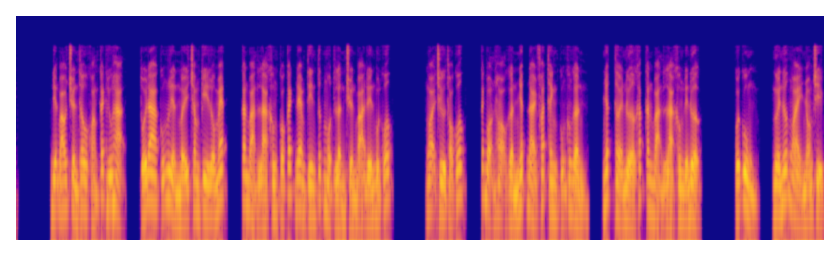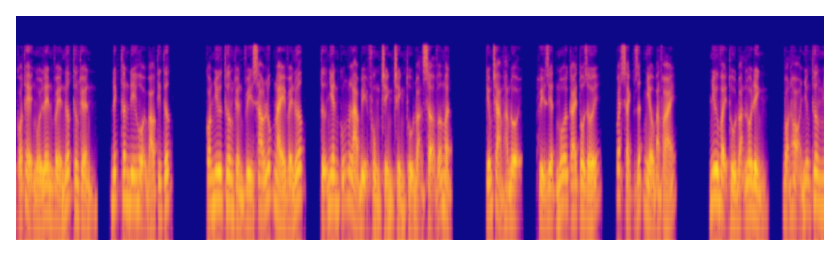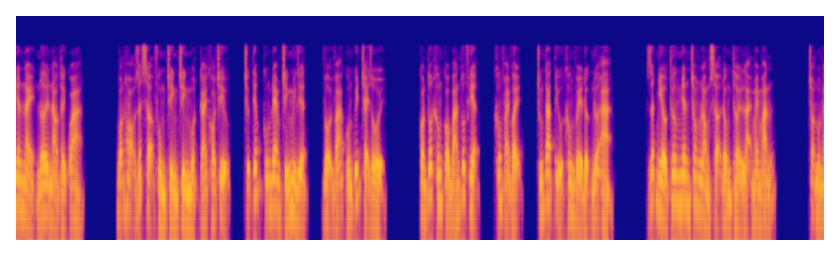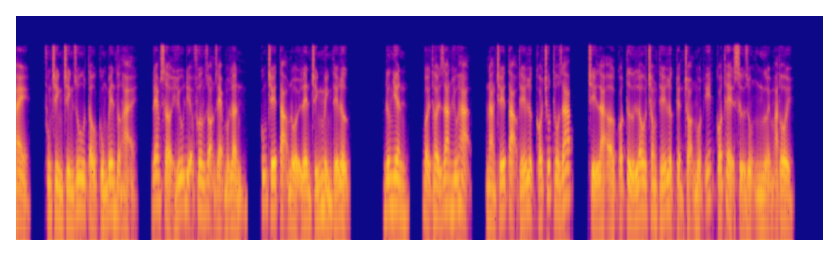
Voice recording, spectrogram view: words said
Điện báo truyền thâu khoảng cách hữu hạn, tối đa cũng liền mấy trăm km căn bản là không có cách đem tin tức một lần truyền bá đến một quốc ngoại trừ thọ quốc, cách bọn họ gần nhất đài phát thanh cũng không gần, nhất thời nửa khắc căn bản là không đến được. Cuối cùng, người nước ngoài nhóm chỉ có thể ngồi lên về nước thương thuyền, đích thân đi hội báo tin tức. Còn như thương thuyền vì sao lúc này về nước, tự nhiên cũng là bị phùng trình trình thủ đoạn sợ vỡ mật. Kiếm trảm hạm đội, hủy diệt mỗi cái tô giới, quét sạch rất nhiều bang phái. Như vậy thủ đoạn lôi đình, bọn họ những thương nhân này nơi nào thấy qua? Bọn họ rất sợ phùng trình trình một cái khó chịu, trực tiếp cũng đem chính mình diệt, vội vã cuốn quýt chạy rồi. Còn tốt không có bán thuốc viện không phải vậy, chúng ta tựu không về được nữa à? Rất nhiều thương nhân trong lòng sợ đồng thời lại may mắn chọn một ngày, phùng trình trình du tẩu cùng bên thượng hải, đem sở hữu địa phương dọn dẹp một lần, cũng chế tạo nổi lên chính mình thế lực. Đương nhiên, bởi thời gian hữu hạn, nàng chế tạo thế lực có chút thô giáp, chỉ là ở có từ lâu trong thế lực tuyển chọn một ít có thể sử dụng người mà thôi.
